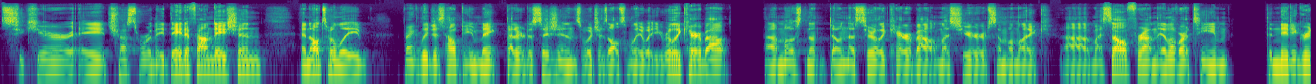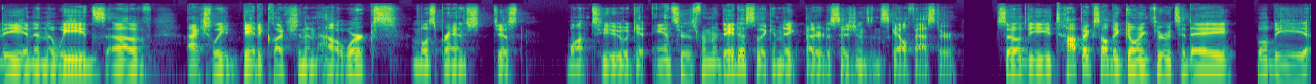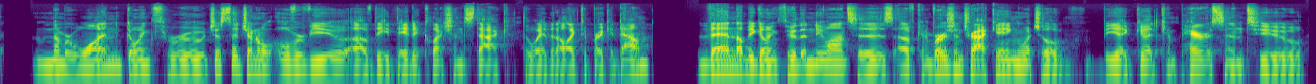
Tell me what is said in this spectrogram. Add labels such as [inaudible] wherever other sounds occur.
secure a trustworthy data foundation, and ultimately, frankly, just help you make better decisions, which is ultimately what you really care about. Uh, most don't necessarily care about unless you're someone like uh, myself around the Elevar team, the nitty gritty and in the weeds of actually data collection and how it works. Most brands just want to get answers from their data so they can make better decisions and scale faster. So, the topics I'll be going through today will be Number one, going through just a general overview of the data collection stack, the way that I like to break it down. Then I'll be going through the nuances of conversion tracking, which will be a good comparison to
